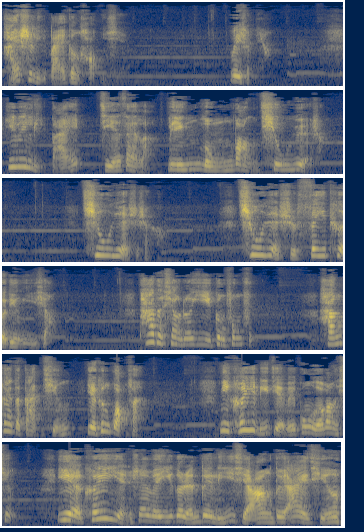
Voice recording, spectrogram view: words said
还是李白更好一些。为什么呀？因为李白结在了“玲珑望秋月”上。秋月是什么？秋月是非特定意象，它的象征意义更丰富。涵盖的感情也更广泛，你可以理解为宫娥忘性，也可以引申为一个人对理想、对爱情、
